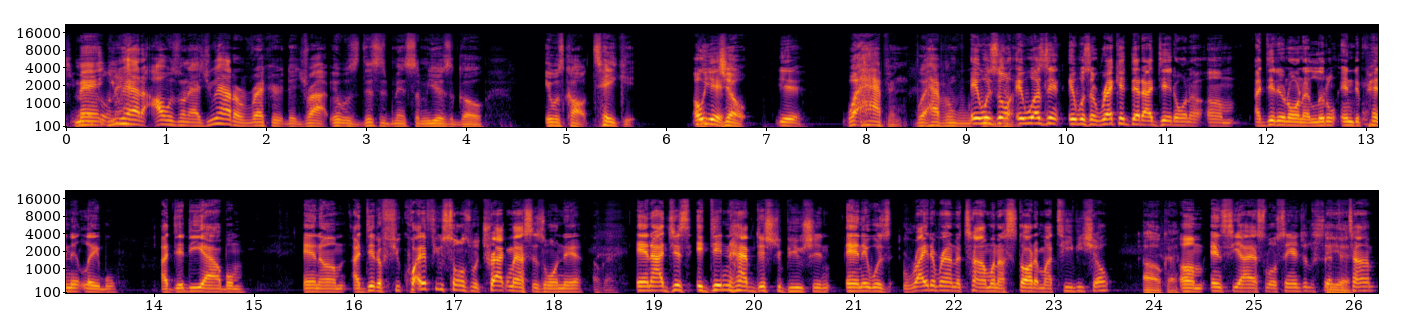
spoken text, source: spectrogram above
yeah. Man, cool you now. had I was gonna ask, you had a record that dropped. It was this has been some years ago. It was called Take It. Oh, yeah. Joe. Yeah. What happened? What happened? with- It was on, it wasn't. It was a record that I did on a. Um, I did it on a little independent label. I did the album, and um, I did a few, quite a few songs with Trackmasters on there. Okay. And I just, it didn't have distribution, and it was right around the time when I started my TV show. Oh, okay. um, NCIS Los Angeles at Yeah, the time,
